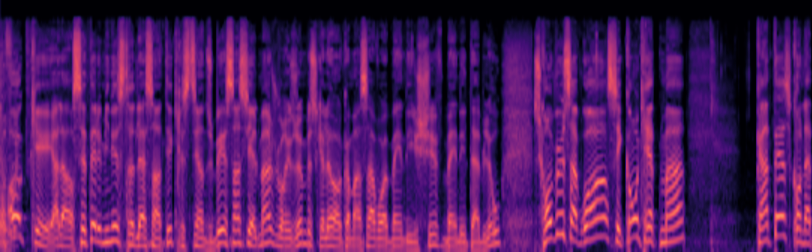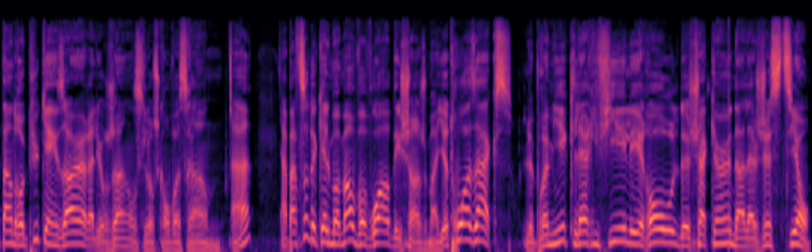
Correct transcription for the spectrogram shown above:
OK. Alors, c'était le ministre de la Santé, Christian Dubé. Essentiellement, je vous résume, parce que là, on commence à avoir bien des chiffres, bien des tableaux. Ce qu'on veut savoir, c'est concrètement, quand est-ce qu'on n'attendra plus 15 heures à l'urgence lorsqu'on va se rendre? Hein? À partir de quel moment on va voir des changements? Il y a trois axes. Le premier, clarifier les rôles de chacun dans la gestion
